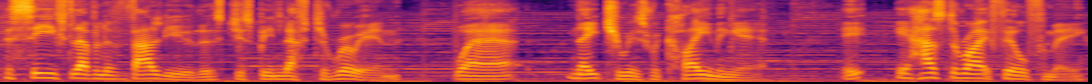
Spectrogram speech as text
perceived level of value that's just been left to ruin, where nature is reclaiming it. It, it has the right feel for me.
